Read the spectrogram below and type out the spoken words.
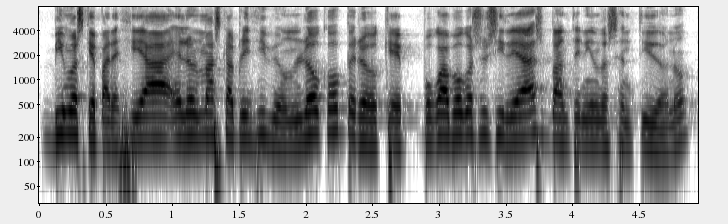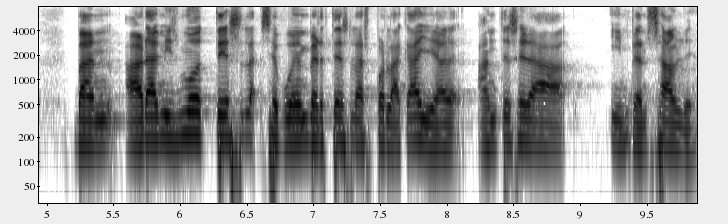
vimos que parecía Elon Musk al principio un loco, pero que poco a poco sus ideas van teniendo sentido. ¿no? ahora mismo se pueden ver Teslas por la calle, antes era impensable.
